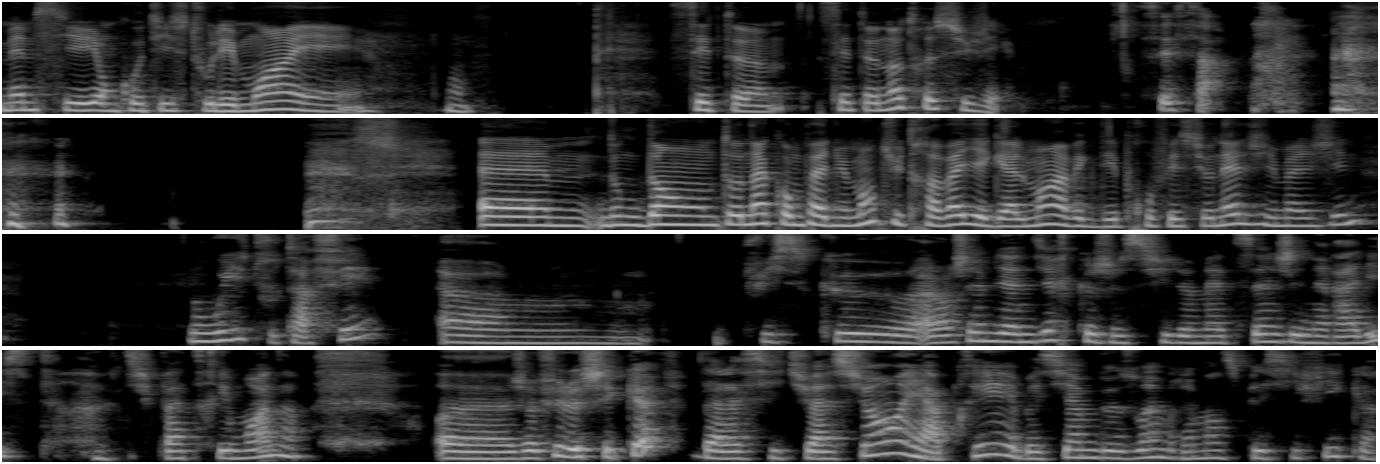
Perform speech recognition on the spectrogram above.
même si on cotise tous les mois et bon, c'est un, c'est un autre sujet. C'est ça. Euh, donc, dans ton accompagnement, tu travailles également avec des professionnels, j'imagine? Oui, tout à fait. Puisque, alors j'aime bien dire que je suis le médecin généraliste du patrimoine. Je fais le check-up dans la situation et après, eh ben, s'il y a un besoin vraiment spécifique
